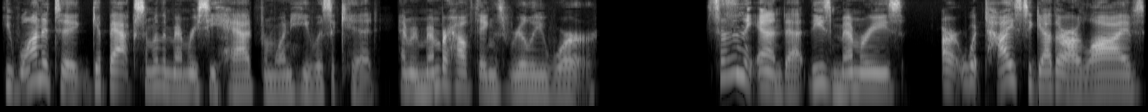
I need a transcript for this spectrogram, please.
He wanted to get back some of the memories he had from when he was a kid and remember how things really were. He says in the end that these memories are what ties together our lives,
